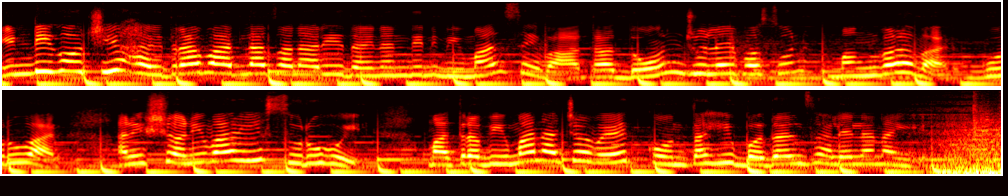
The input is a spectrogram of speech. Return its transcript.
इंडिगोची हैदराबादला जाणारी दैनंदिन विमानसेवा आता दोन जुलैपासून मंगळवार गुरुवार आणि शनिवारी सुरू होईल. मात्र विमानाच्या वेळेत कोणताही बदल झालेला नाहीये.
